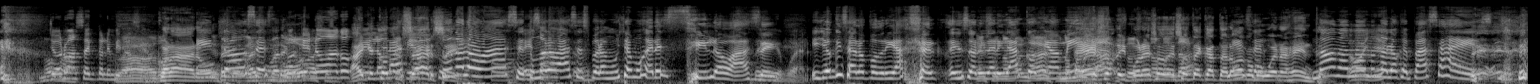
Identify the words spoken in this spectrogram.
yo no acepto la invitación. Claro. Entonces, Porque no hago Hay que el cotizarse. Tú no lo haces, tú no lo haces, pero muchas mujeres sí lo hacen. Sí, bueno. Y yo quizá lo podría hacer en solidaridad maldad, con mi amiga. Eso, y Eso por es eso, una eso te cataloga como buena gente. No, no, no, no, Oye. no, lo que pasa es.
